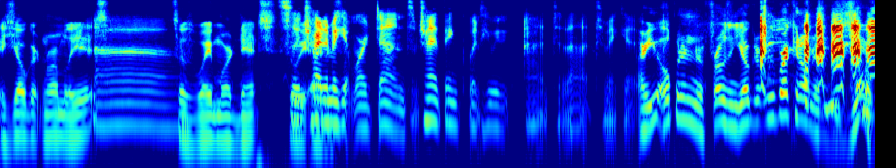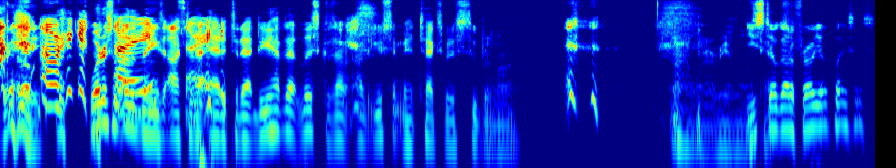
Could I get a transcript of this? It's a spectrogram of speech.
as yogurt normally is. Oh. so it's way more dense. So, he try to make it more dense. I'm trying to think what he would add to that to make it. Are you opening the frozen yogurt? We're working on the yogurt. Really? Oh, we're. What are some other things Ak, that I Sorry. added to that? Do you have that list? Because I, I, you sent me a text, but it's super long. I don't want to read long. You still go to Froyo places?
